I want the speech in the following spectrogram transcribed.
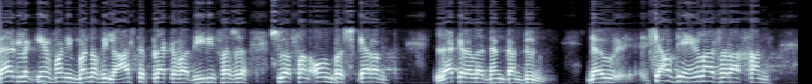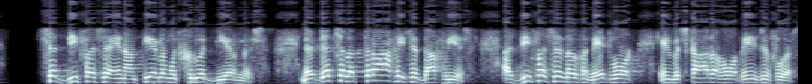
werklik een van die min of die laaste plekke wat hierdie visse so van onbeskermd lekker hulle ding kan doen. Nou self die hengelaars wat daar gaan sit die visse en hanteer hulle met groot deernis. Nou dit sal 'n tragiese dag wees as die visse nou genet word en beskadig word ensovoorts.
